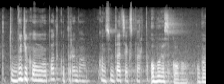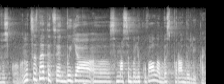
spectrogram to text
Тобто, в будь-якому випадку треба консультація експерта. Обов'язково, обов'язково. Ну це знаєте, це якби я е, сама себе лікувала без поради лікаря.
